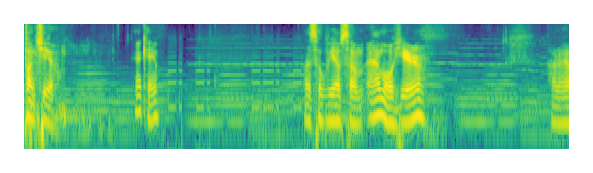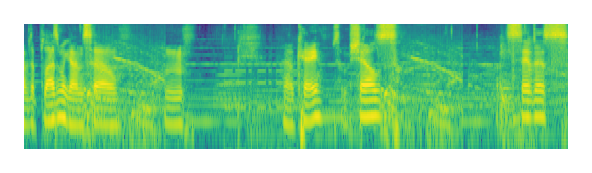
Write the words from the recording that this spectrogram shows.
Punch you. Okay. Let's hope we have some ammo here. I don't have the plasma gun, so... Hmm. Okay, some shells. Let's save this.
